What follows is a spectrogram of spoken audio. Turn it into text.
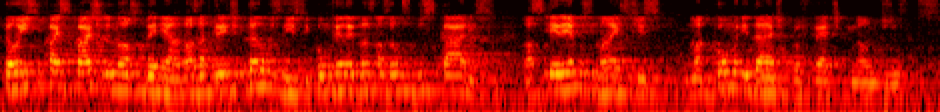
Então isso faz parte do nosso DNA. Nós acreditamos nisso e como relevância nós vamos buscar isso. Nós queremos mais disso, uma comunidade profética em nome de Jesus.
